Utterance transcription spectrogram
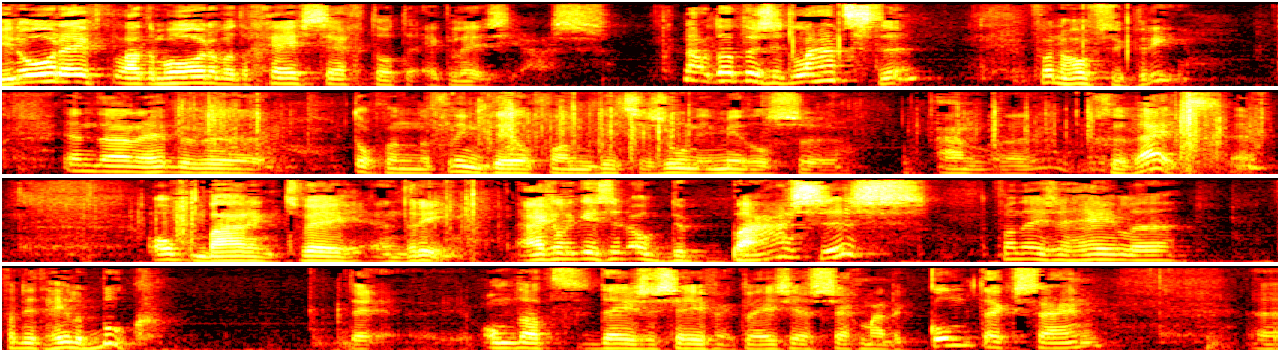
Wie een oor heeft, laat hem horen wat de geest zegt tot de Ecclesia's. Nou, dat is het laatste van hoofdstuk 3. En daar hebben we toch een flink deel van dit seizoen inmiddels uh, aan uh, gewijd. Hè? Openbaring 2 en 3. Eigenlijk is het ook de basis van, deze hele, van dit hele boek. De, omdat deze zeven Ecclesia's zeg maar de context zijn uh,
